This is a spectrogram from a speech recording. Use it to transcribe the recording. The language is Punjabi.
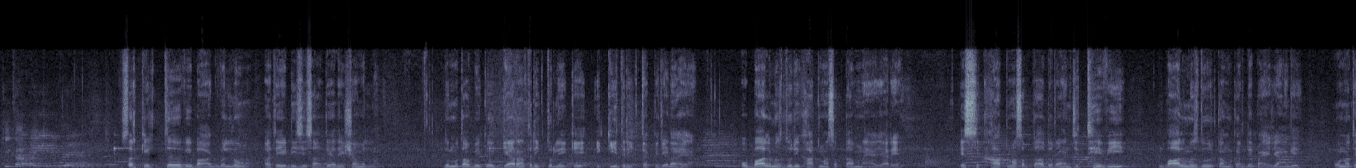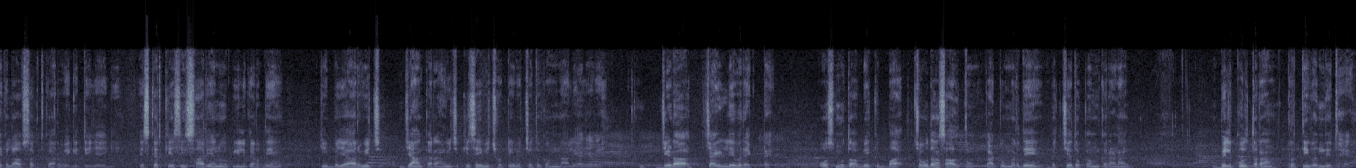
ਕੀ ਕਾਰਵਾਈ ਕੀਤੀ ਜਾਏਗੀ ਸਰ ਕਿਰਤ ਵਿਭਾਗ ਵੱਲੋਂ ਅਤੇ ਡੀਸੀ ਸਾਹਿਬ ਦੇ ਆਦੇਸ਼ਾਂ ਵੱਲੋਂ ਦੇ ਮੁਤਾਬਿਕ 11 ਤਰੀਕ ਤੋਂ ਲੈ ਕੇ 21 ਤਰੀਕ ਤੱਕ ਜਿਹੜਾ ਹੈ ਉਹ ਬਾਲ ਮਜ਼ਦੂਰੀ ਖਾਤਮਾ ਸਪਤਾਹ ਮਨਾਇਆ ਜਾ ਰਿਹਾ ਇਸ ਖਾਤਮਾ ਸਪਤਾਹ ਦੌਰਾਨ ਜਿੱਥੇ ਵੀ ਬਾਲ ਮਜ਼ਦੂਰ ਕੰਮ ਕਰਦੇ ਪਾਏ ਜਾਣਗੇ ਉਹਨਾਂ ਦੇ ਖਿਲਾਫ ਸਖਤ ਕਾਰਵਾਈ ਕੀਤੀ ਜਾਏਗੀ। ਇਸ ਕਰਕੇ ਅਸੀਂ ਸਾਰਿਆਂ ਨੂੰ ਅਪੀਲ ਕਰਦੇ ਹਾਂ ਕਿ ਬਾਜ਼ਾਰ ਵਿੱਚ ਜਾਂ ਘਰਾਂ ਵਿੱਚ ਕਿਸੇ ਵੀ ਛੋਟੇ ਬੱਚੇ ਤੋਂ ਕੰਮ ਨਾ ਲਿਆ ਜਾਵੇ। ਜਿਹੜਾ ਚਾਈਲਡ ਲੇਬਰ ਐਕਟ ਹੈ, ਉਸ ਮੁਤਾਬਿਕ ਬਾ- 14 ਸਾਲ ਤੋਂ ਘੱਟ ਉਮਰ ਦੇ ਬੱਚੇ ਤੋਂ ਕੰਮ ਕਰਾਉਣਾ ਬਿਲਕੁਲ ਤਰ੍ਹਾਂ ਪ੍ਰਤੀਬੰਧਿਤ ਹੈ।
